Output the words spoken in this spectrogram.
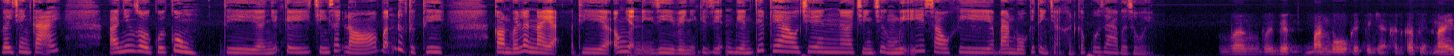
gây tranh cãi. À, nhưng rồi cuối cùng thì à, những cái chính sách đó vẫn được thực thi. Còn với lần này ạ thì ông nhận định gì về những cái diễn biến tiếp theo trên à, chính trường Mỹ sau khi ban bố cái tình trạng khẩn cấp quốc gia vừa rồi? Vâng, với việc ban bố cái tình trạng khẩn cấp hiện nay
